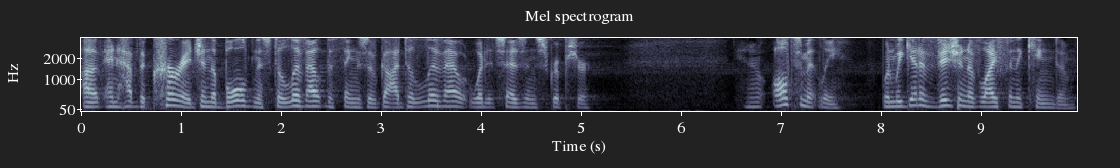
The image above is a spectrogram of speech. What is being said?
of, and have the courage and the boldness to live out the things of God, to live out what it says in Scripture. You know, ultimately, when we get a vision of life in the kingdom,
